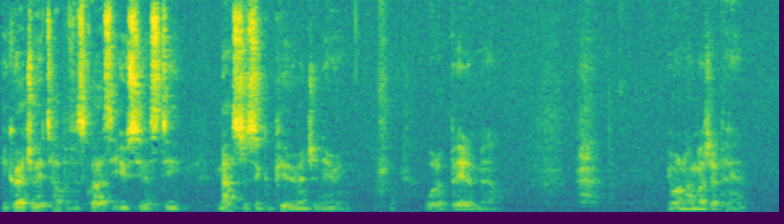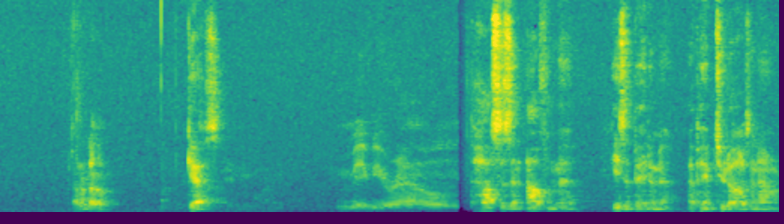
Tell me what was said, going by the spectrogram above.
He graduated top of his class at UCSD, Masters in Computer Engineering. what a beta male. You wanna know how much I pay him? I don't know. Guess. Maybe around. The Haas is an alpha male. He's a beta male. I pay him two dollars an hour.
